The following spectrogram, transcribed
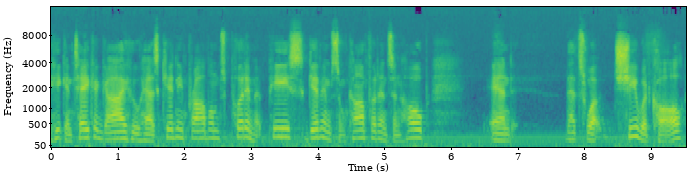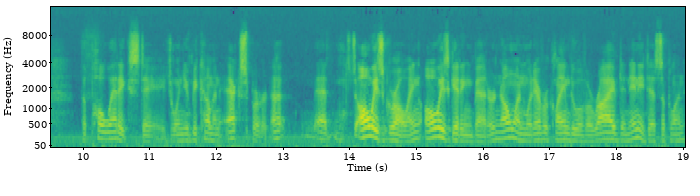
he can take a guy who has kidney problems, put him at peace, give him some confidence and hope, and that's what she would call the poetic stage, when you become an expert, uh, at, always growing, always getting better. No one would ever claim to have arrived in any discipline,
